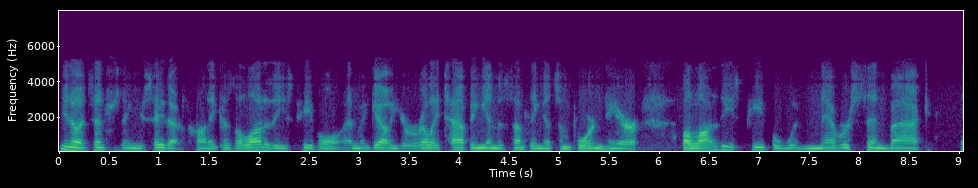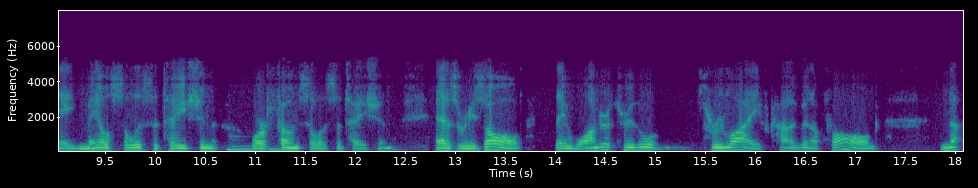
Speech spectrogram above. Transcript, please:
You know, it's interesting you say that, Connie, because a lot of these people, and Miguel, you're really tapping into something that's important here. A lot of these people would never send back a mail solicitation mm-hmm. or phone solicitation. As a result, they wander through the through life kind of in a fog, not,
